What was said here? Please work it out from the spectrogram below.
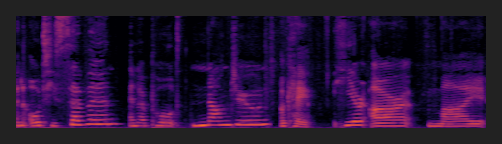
an OT7, and I pulled Namjoon. Okay, here are my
